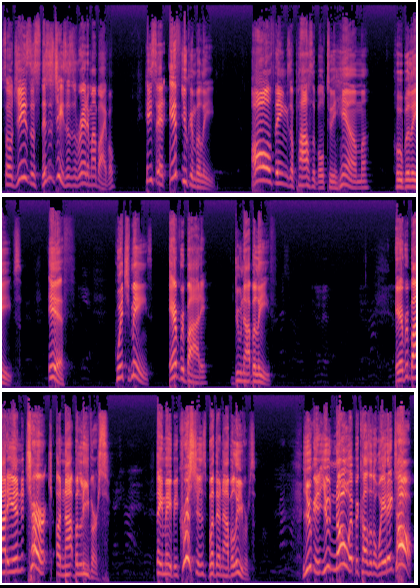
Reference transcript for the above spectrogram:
So Jesus, this is Jesus, is read in my Bible. He said, if you can believe, all things are possible to him who believes. If, which means everybody do not believe. Everybody in the church are not believers. They may be Christians, but they're not believers. You can you know it because of the way they talk.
